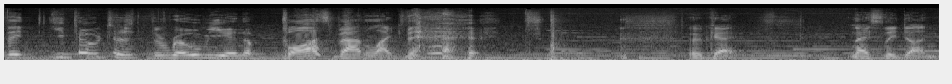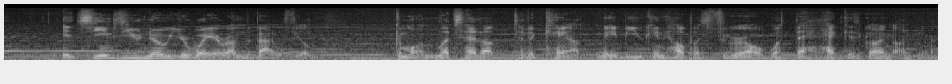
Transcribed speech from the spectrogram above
They, you don't just throw me in a boss battle like that. okay. Nicely done. It seems you know your way around the battlefield. Come on, let's head up to the camp. Maybe you can help us figure out what the heck is going on here.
